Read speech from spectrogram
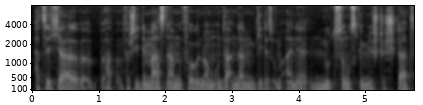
hat sich ja äh, verschiedene Maßnahmen vorgenommen. Unter anderem geht es um eine nutzungsgemischte Stadt.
